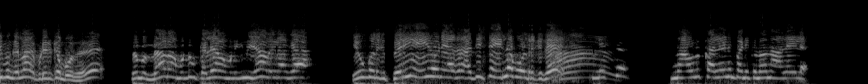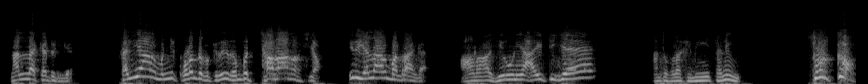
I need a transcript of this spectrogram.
இவங்க எல்லாம் இப்படி இருக்கும்போது நம்ம மேடம் மட்டும் கல்யாணம் பண்ணிக்கணும் ஏன் அழைக்கிறாங்க இவங்களுக்கு பெரிய ஹீரோனி ஆகிற அதிர்ஷ்டம் இல்ல போல் இருக்குது. நான் அவனும் கல்யாணம் பண்ணிக்கணும்னு அலையில நல்லா கேட்டுங்க கல்யாணம் பண்ணி குழந்தை வைக்கிறது ரொம்ப சாதாரண விஷயம். இது எல்லாரும் பண்றாங்க. ஆனா ஹீரோனியா ஆயிட்டீங்க. அந்த உலகமே தனி. சொர்க்கம்.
